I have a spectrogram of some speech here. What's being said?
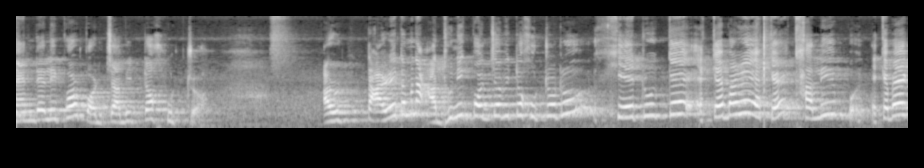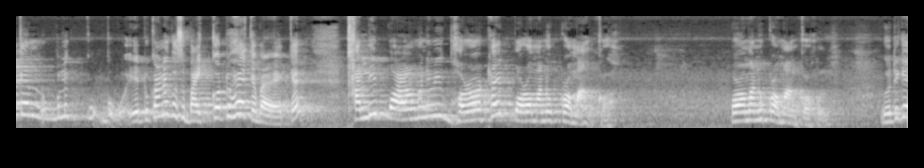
মেণ্ডেলিভৰ পৰ্যাবৃত্ত সূত্ৰ। আৰু তাৰে তাৰমানে আধুনিক পৰ্যাবৃত্ত সূত্ৰটো সেইটোকে একেবাৰে একে খালী একেবাৰে একে বুলি এইটো কাৰণে কৈছোঁ বাক্যটোহে একেবাৰে একে খালী পাৰমাণৱিক ভৰৰ ঠাইত পৰমাণু ক্ৰমাংক। পৰমাণু ক্ৰমাংক হ'ল। গতিকে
